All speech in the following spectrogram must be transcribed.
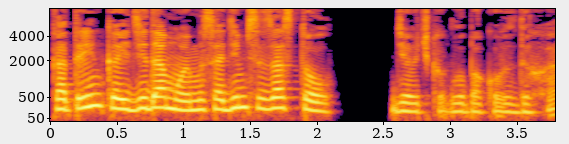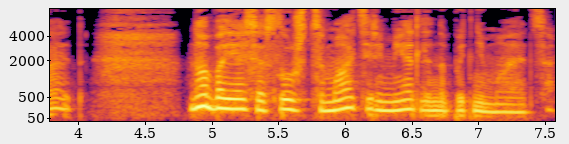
«Катринка, иди домой, мы садимся за стол». Девочка глубоко вздыхает, но, боясь ослушаться матери, медленно поднимается.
